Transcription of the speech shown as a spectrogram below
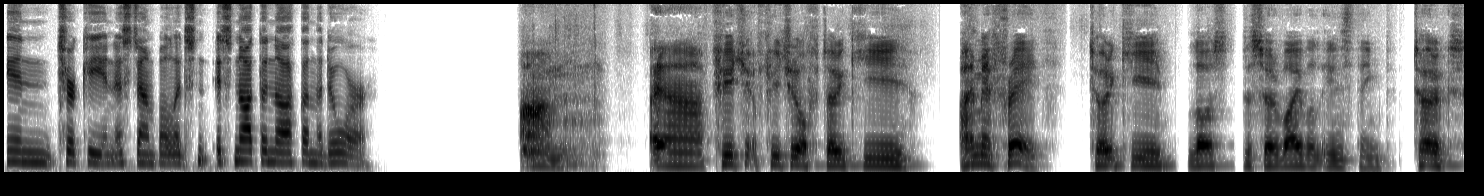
in Turkey in Istanbul. It's it's not the knock on the door. Um, uh, future future of Turkey. I'm afraid Turkey lost the survival instinct. Turks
